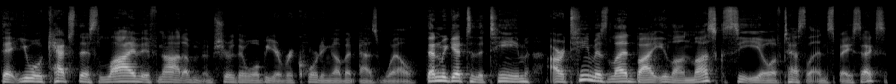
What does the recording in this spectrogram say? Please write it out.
that you will catch this live. If not, I'm sure there will be a recording of it as well. Then we get to the team. Our team is led by Elon Musk, CEO of Tesla and SpaceX.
